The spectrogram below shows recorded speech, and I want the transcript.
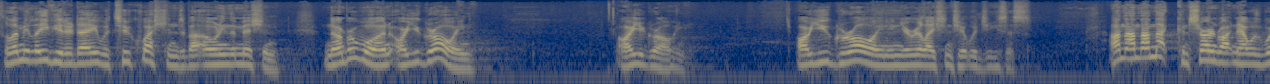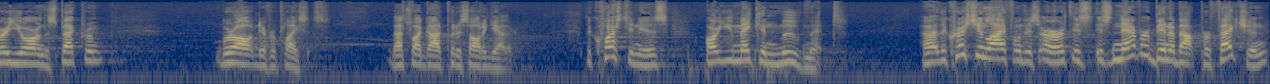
So let me leave you today with two questions about owning the mission. Number one, are you growing? Are you growing? Are you growing in your relationship with Jesus? I'm, I'm, I'm, not concerned right now with where you are on the spectrum. We're all at different places. That's why God put us all together. The question is, are you making movement? Uh, the Christian life on this earth is, is never been about perfection.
